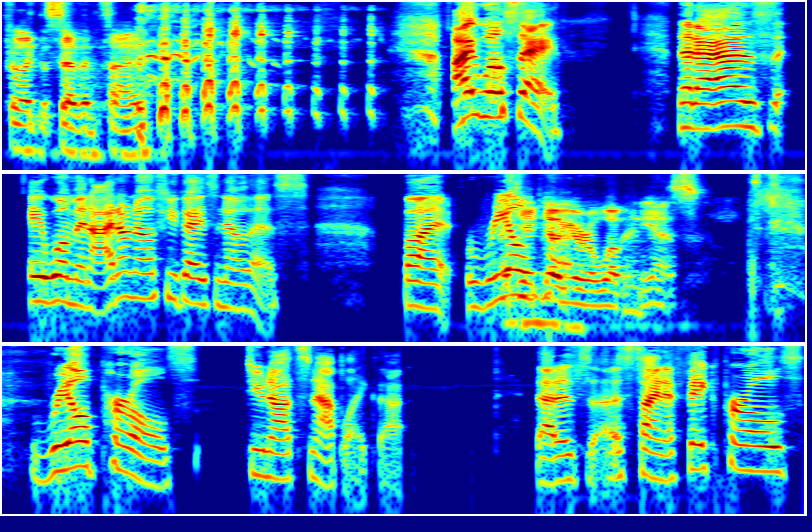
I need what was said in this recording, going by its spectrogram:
for like the seventh time. I will say that as a woman, I don't know if you guys know this, but real I did know you're a woman. Yes. real pearls do not snap like that. That is a sign of fake pearls,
